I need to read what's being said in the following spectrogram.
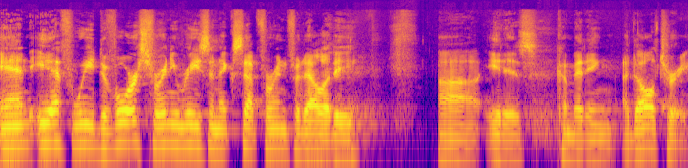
And if we divorce for any reason except for infidelity, uh, it is committing adultery.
